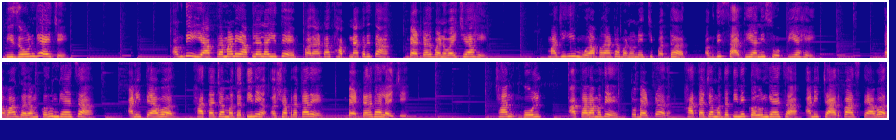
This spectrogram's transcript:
भिजवून घ्यायचे. अगदी याप्रमाणे आपल्याला इथे पराठा थापण्याकरिता बॅटर बनवायचे आहे. माझी ही मुळा पराठा बनवण्याची पद्धत अगदी साधी आणि सोपी आहे. तवा गरम करून घ्यायचा आणि त्यावर हाताच्या मदतीने अशा प्रकारे बॅटर घालायचे. छान गोल आकारामध्ये तो बॅटर हाताच्या मदतीने करून घ्यायचा आणि चार पाच त्यावर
